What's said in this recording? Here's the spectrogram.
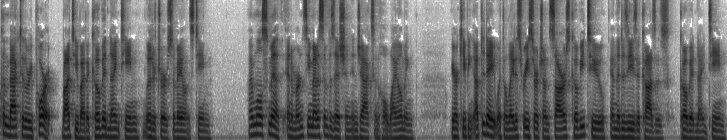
welcome back to the report brought to you by the COVID 19 Literature Surveillance Team. I'm Will Smith, an emergency medicine physician in Jackson Hole, Wyoming. We are keeping up to date with the latest research on SARS CoV 2 and the disease it causes, COVID 19.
